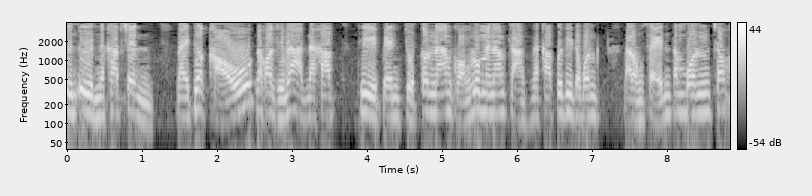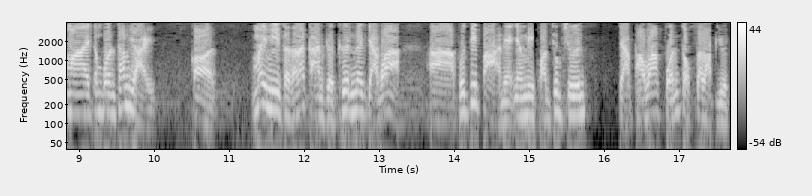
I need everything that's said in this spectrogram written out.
อื่นๆนะครับ เช่น ในเทือกเขานครศรีธรรมราชนะครับ ที่เป็นจุดต้นน้ำของลุ่มแม่น้ำตรังนะครับ พื้นที่ตำบลตาหลงเสนตำบลชอบไม้ตำบลถ้ำใหญ่ ก็ ไม่มีสถานการณ์เกิดขึ้น เนื่องจากว่าอ่าพื้นที่ป่าเนี่ยยังมีความชุ่มชื้น จากภาวะฝนตกสลับหยุด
